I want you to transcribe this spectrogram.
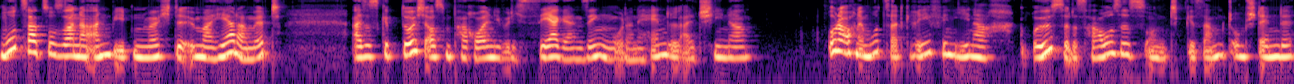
Mozart-Susanne anbieten möchte, immer her damit. Also es gibt durchaus ein paar Rollen, die würde ich sehr gern singen oder eine Händel-Alcina oder auch eine Mozart-Gräfin, je nach Größe des Hauses und Gesamtumstände.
